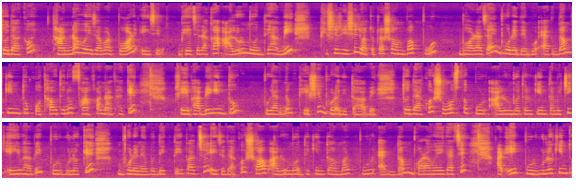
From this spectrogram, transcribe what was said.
তো দেখো, ঠান্ডা হয়ে যাওয়ার পর এই যে ভেজে রাখা আলুর মধ্যে আমি ঠেসে ঠেসে যতটা সম্ভব পুর ভরা যায় ভরে দেব। একদম কিন্তু কোথাও যেন ফাঁকা না থাকে। সেইভাবে কিন্তু পুরো একদম ঠেসে ভরে দিতে হবে। তো দেখো সমস্ত পুর, আলুর ভেতর কিন্তু আমি ঠিক এইভাবেই পুরগুলোকে ভরে নেব। দেখতেই পাচ্ছ, এই যে দেখো সব আলুর মধ্যে কিন্তু আমার পুর একদম ভরা হয়ে গেছে। আর এই পুরগুলো কিন্তু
